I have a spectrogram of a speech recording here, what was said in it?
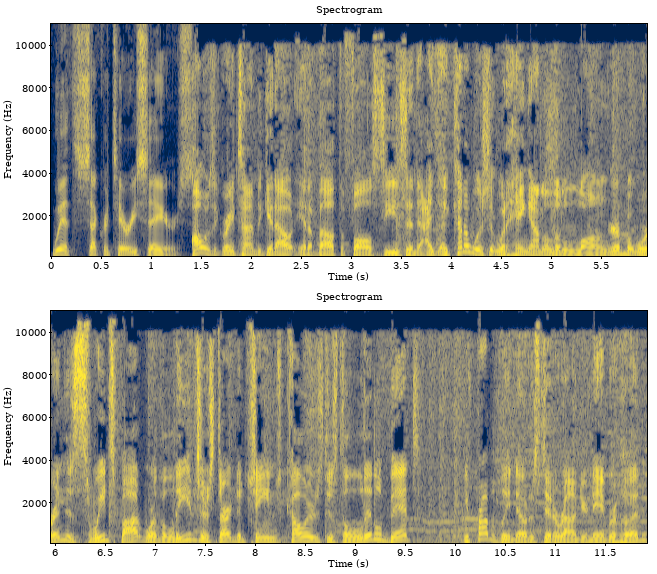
with Secretary Sayers. Always a great time to get out and about the fall season. I, I kind of wish it would hang out a little longer, but we're in this sweet spot where the leaves are starting to change colors just a little bit. You've probably noticed it around your neighborhood,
